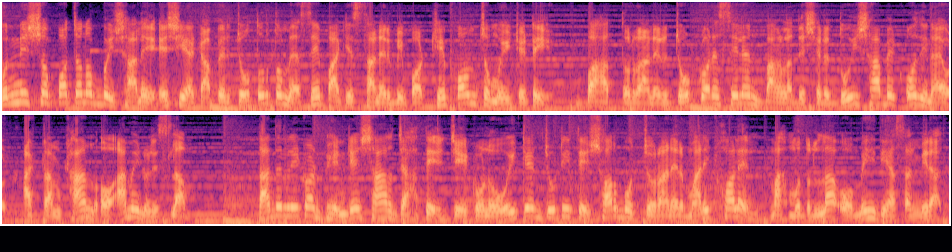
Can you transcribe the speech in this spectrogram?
উনিশশো পঁচানব্বই সালে এশিয়া কাপের চতুর্থ ম্যাচে পাকিস্তানের বিপক্ষে পঞ্চম উইকেটে বাহাত্তর রানের যোগ করেছিলেন বাংলাদেশের দুই সাবেক অধিনায়ক আকরাম খান ও আমিনুল ইসলাম। তাদের রেকর্ড ভেন্ডে শারজাহাতে যে কোনো উইকেট জুটিতে সর্বোচ্চ রানের মালিক হলেন মাহমুদুল্লাহ ও মেহেদি হাসান মিরাজ।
